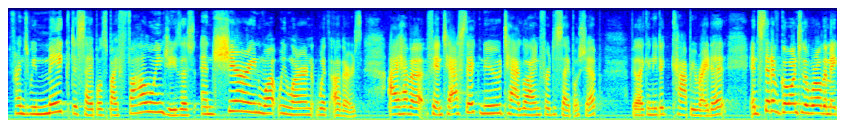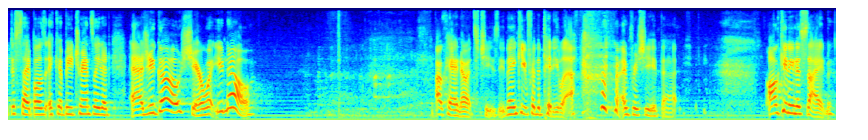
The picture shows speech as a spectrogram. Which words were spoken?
Friends, we make disciples by following Jesus and sharing what we learn with others. I have a fantastic new tagline for discipleship. I feel like I need to copyright it. Instead of go into the world and make disciples, it could be translated as you go, share what you know. Okay, I know it's cheesy. Thank you for the pity laugh. I appreciate that. All kidding aside,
